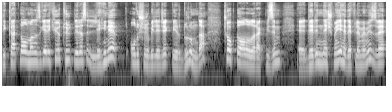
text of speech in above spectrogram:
Dikkatli olmanız gerekiyor. Türk lirası lehine oluşabilecek bir durumda çok doğal olarak bizim e, derinleşmeyi hedeflememiz ve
